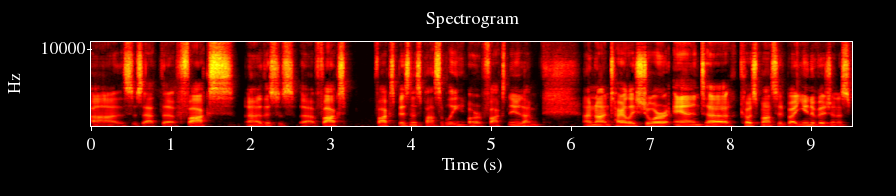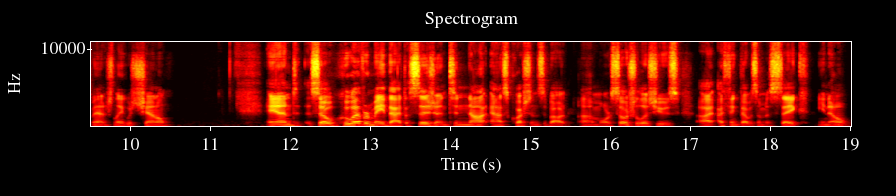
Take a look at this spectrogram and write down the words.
uh, this was at the Fox. Uh, this was uh, Fox Fox Business possibly or Fox News. I'm I'm not entirely sure, and uh, co-sponsored by Univision, a Spanish language channel. And so, whoever made that decision to not ask questions about uh, more social issues, I, I, think that was a mistake. You know,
